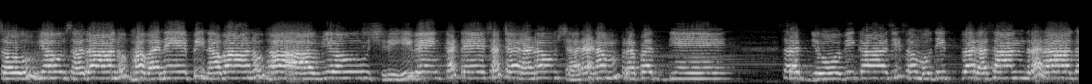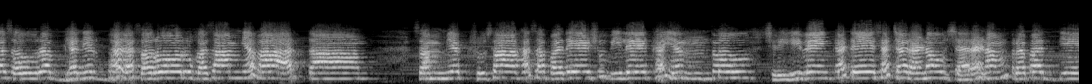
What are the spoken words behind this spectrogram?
सौम्यौ सदानुभवनेऽपि नवानुभाव्यौ। श्रीवेङ्कटेश चरणौ शरणम् प्रपद्ये सद्यो विकासि सौरभ्य निर्भर सरोरुह सम्यक्षु साहस पदेषु विलेखयन्तौ श्रीवेङ्कटेश चरणौ शरणम् प्रपद्ये।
